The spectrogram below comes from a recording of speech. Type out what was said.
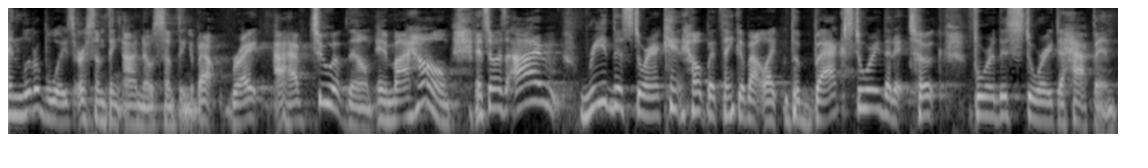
and little boys are something I know something about, right? I have two of them in my home. And so as I read this story, I can't help but think about like the backstory that it took for this story to happen.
